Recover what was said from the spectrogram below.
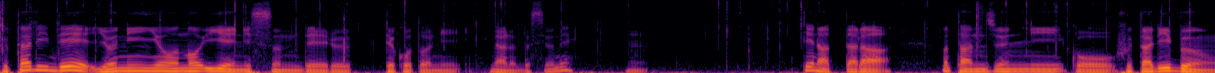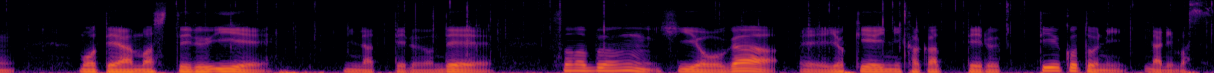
2人で4人用の家に住んでいるってことになるんですよね。ってなったら、まあ、単純にこう2人分持て余してる家になってるのでその分費用が、え、余計にかかってるっていうことになります。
